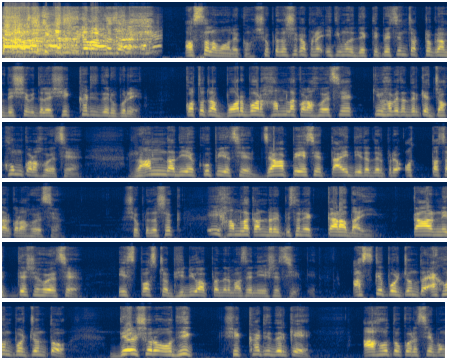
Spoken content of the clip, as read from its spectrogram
তারা আমাদের শিক্ষার্থীদেরকে মারতেছে। আসসালামু আলাইকুম। সুপ্রিয় দর্শক, আপনারা ইতিমধ্যে দেখতে পেয়েছেন চট্টগ্রাম বিশ্ববিদ্যালয়ের শিক্ষার্থীদের উপরে কতটা বর্বর হামলা করা হয়েছে, কীভাবে তাদেরকে জখম করা হয়েছে, রান্দা দিয়ে কুপিয়েছে, যা পেয়েছে তাই দিয়ে তাদের উপরে অত্যাচার করা হয়েছে। সুপ্রিয় দর্শক, এই হামলাকাণ্ডের পিছনে কারা দায়ী? কার নির্দেশে হয়েছে? স্পষ্ট ভিডিও আপনাদের মাঝে নিয়ে এসেছি। আজকে পর্যন্ত, এখন পর্যন্ত দেড়শোরও অধিক শিক্ষার্থীদেরকে আহত করেছে এবং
